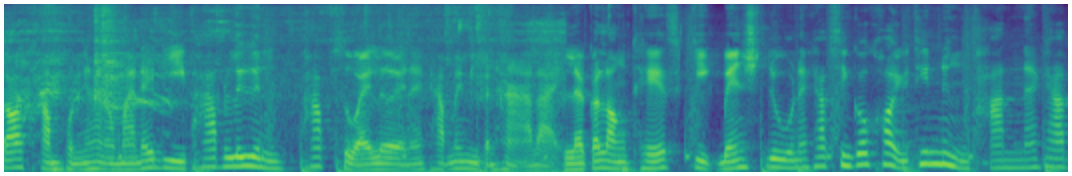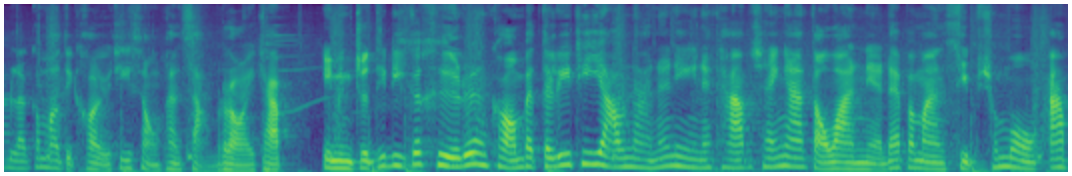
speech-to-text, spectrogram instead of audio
ก็ทำผลงานออกมาได้ดีภาพลื่นภาพสวยเลยนะครับ ไม่มีปัญหาอะไร แล้วก็ลองเทส Geekbench ดูนะครับ Single Core อยู่ที่ 1000 นะครับ แล้วก็ Multi Core อยู่ที่ 2300 ครับอีกหนึ่งจุดที่ดีก็คือเรื่องของแบตเตอรี่ที่ยาวนานนั่นเองนะครับ ใช้งานต่อวันเนี่ยได้ประมาณ 10 ชั่วโมงอัพ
